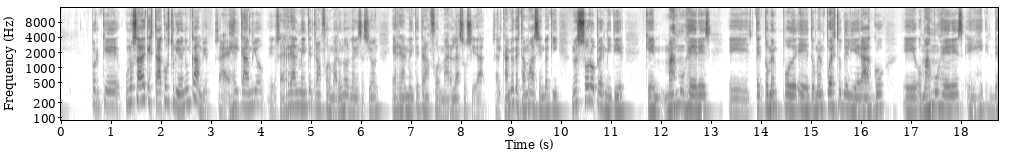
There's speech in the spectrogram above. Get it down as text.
porque uno sabe que está construyendo un cambio. O sea, es el cambio, eh, o sea, es realmente transformar una organización, es realmente transformar la sociedad. O sea, el cambio que estamos haciendo aquí no es solo permitir que más mujeres eh, tomen, poder, tomen puestos de liderazgo o más mujeres desarrollen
